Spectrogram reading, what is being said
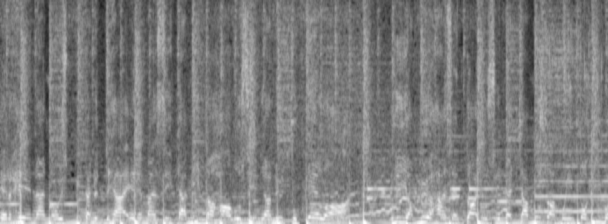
erheenä Nois pitänyt tehdä enemmän sitä mitä halusin Ja nyt kun kelaan Liian myöhään sen tajusin, että musa mun intohimo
